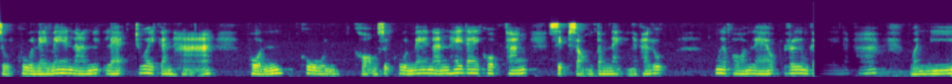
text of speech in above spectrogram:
สูตรคูณในแม่นั้นและช่วยกันหา ผลคูณของสุดคูณแม่นั้นให้ได้ครบทั้ง 12 ตำแหน่งนะคะลูก เมื่อพร้อมแล้วเริ่มกัน วันนี้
